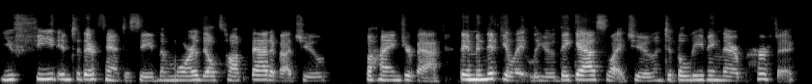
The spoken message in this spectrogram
you feed into their fantasy, the more they'll talk bad about you behind your back. They manipulate you, they gaslight you into believing they're perfect.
